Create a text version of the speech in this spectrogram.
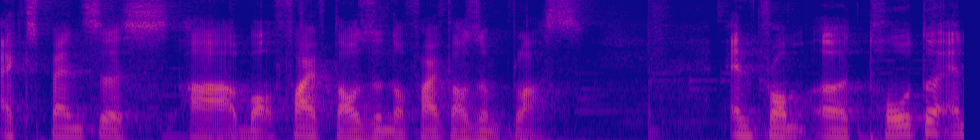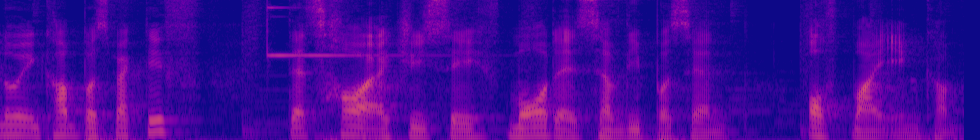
expenses are about 5,000 or 5,000 plus. And from a total annual income perspective, that's how I actually save more than 70% of my income.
